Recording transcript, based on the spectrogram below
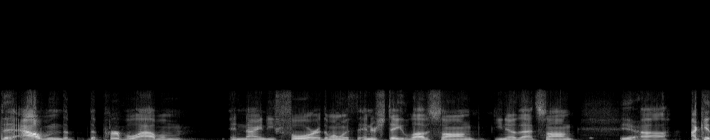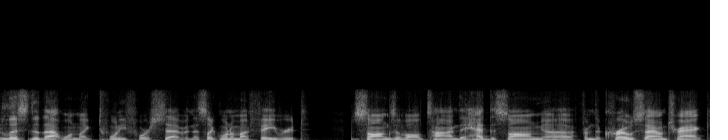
the album, the the Purple album in '94, the one with Interstate Love Song, you know that song? Yeah. Uh, I could listen to that one like 24 7. That's like one of my favorite songs of all time. They had the song uh, from the Crow soundtrack,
